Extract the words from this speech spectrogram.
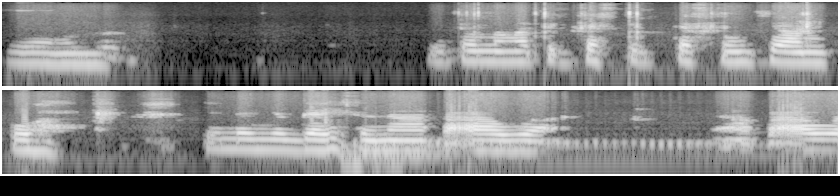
Ayan. Ito mga pigtas-pigtas ng shampoo. Tingnan nyo guys, so nakakaawa. Nakakaawa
